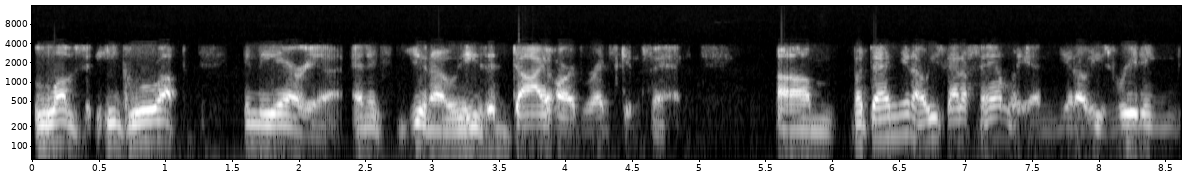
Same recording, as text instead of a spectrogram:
loves it. He grew up in the area, and it's you know he's a diehard Redskin fan. Um, but then you know he's got a family, and you know he's reading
